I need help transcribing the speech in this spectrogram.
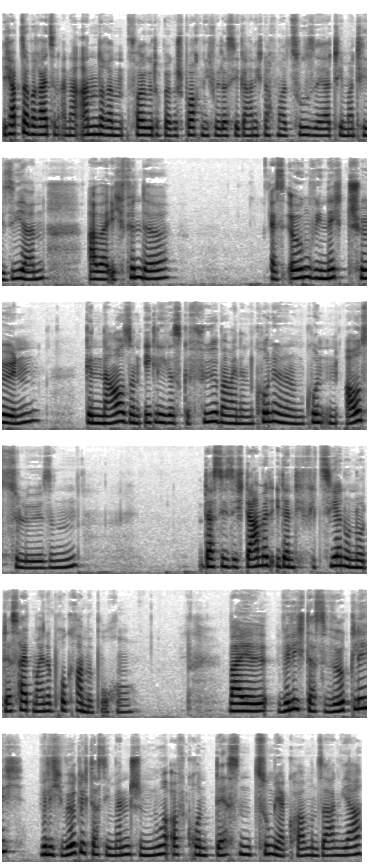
ich habe da bereits in einer anderen Folge drüber gesprochen. Ich will das hier gar nicht nochmal zu sehr thematisieren. Aber ich finde es irgendwie nicht schön, genau so ein ekliges Gefühl bei meinen Kundinnen und Kunden auszulösen, dass sie sich damit identifizieren und nur deshalb meine Programme buchen. Weil will ich das wirklich? Will ich wirklich, dass die Menschen nur aufgrund dessen zu mir kommen und sagen, ja,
